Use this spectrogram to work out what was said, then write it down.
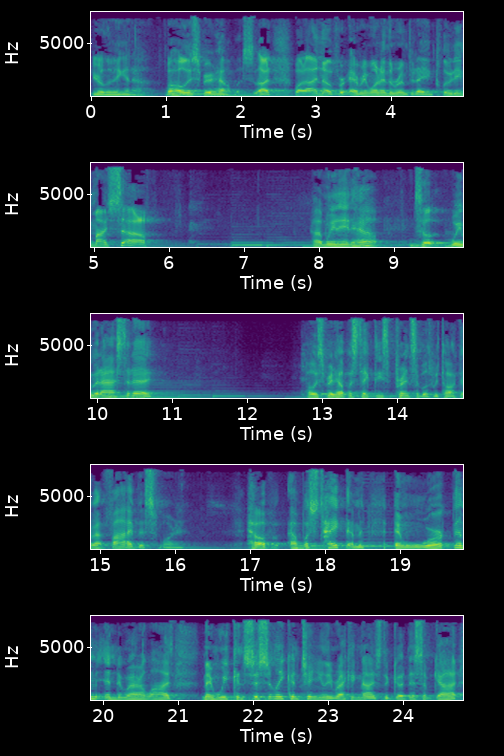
You're living it out. Well, Holy Spirit, help us. What I know for everyone in the room today, including myself, we need help. So we would ask today, Holy Spirit, help us take these principles. We talked about five this morning. Help, help us take them and, and work them into our lives. May we consistently, continually recognize the goodness of God.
